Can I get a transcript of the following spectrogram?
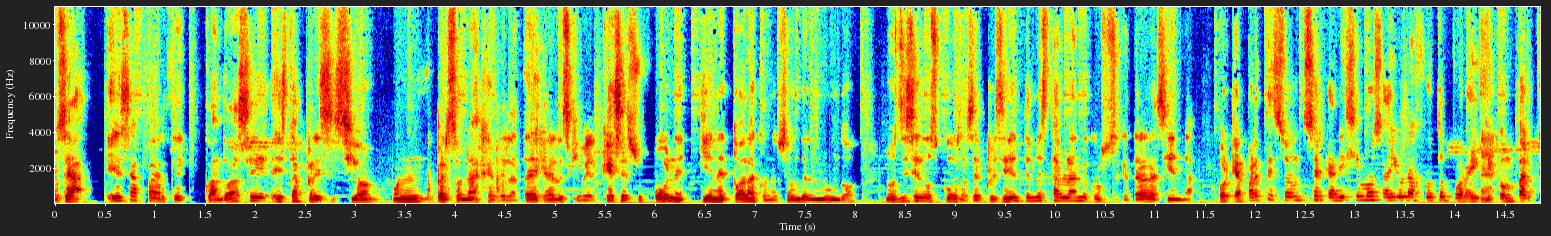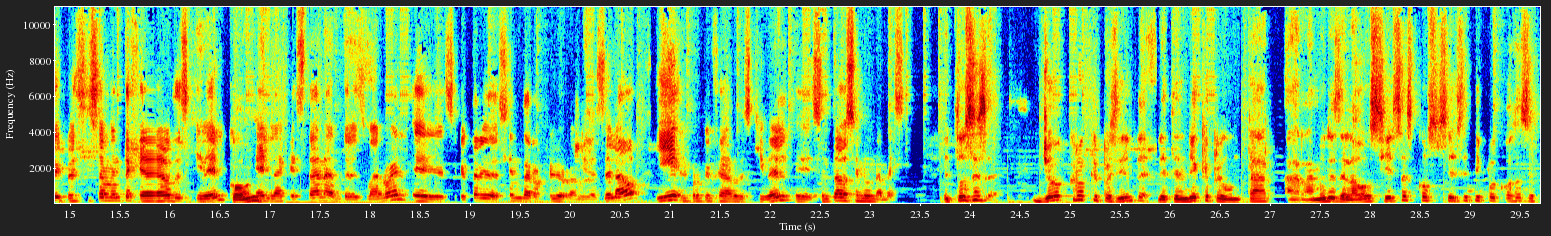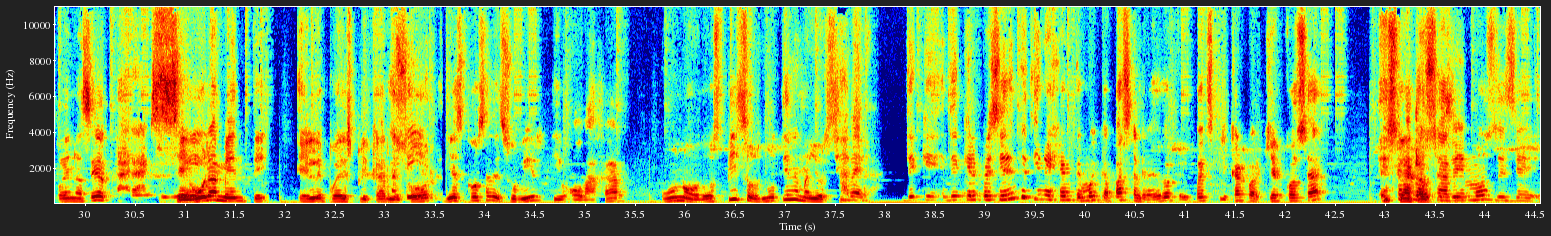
O sea, esa parte, cuando hace esta precisión, un personaje de la talla de Gerardo Esquivel, que se supone tiene toda la conexión del mundo, nos dice dos cosas. El presidente no está hablando con su secretario de Hacienda. Porque aparte son cercanísimos, hay una foto por ahí que comparte precisamente Gerardo Esquivel, Con- en la que están Andrés Manuel, eh, secretario de Hacienda Rogelio Ramírez de la O, y el propio Gerardo Esquivel eh, sentados en una mesa. Entonces, yo creo que el presidente le tendría que preguntar a Ramírez de la O si esas cosas, si ese tipo de cosas se pueden hacer. Seguramente él le puede explicar Ah, mejor y es cosa de subir y- o bajar uno o dos pisos, no tiene mayor A ciencia. ver, de que, de que el presidente tiene gente muy capaz alrededor que le puede explicar cualquier cosa, eso Claro, lo que sí. sabemos desde...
